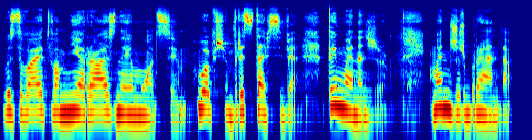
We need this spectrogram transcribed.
вызывает во мне разные эмоции. В общем, представь себе, ты менеджер, менеджер бренда.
